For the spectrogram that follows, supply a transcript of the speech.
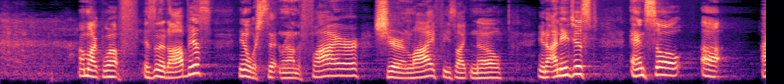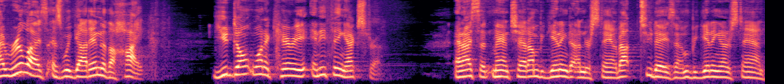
I'm like, well, isn't it obvious? You know, we're sitting around the fire, sharing life. He's like, no. You know, and he just, and so uh, I realized as we got into the hike, you don't want to carry anything extra. And I said, man, Chad, I'm beginning to understand. About two days, I'm beginning to understand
